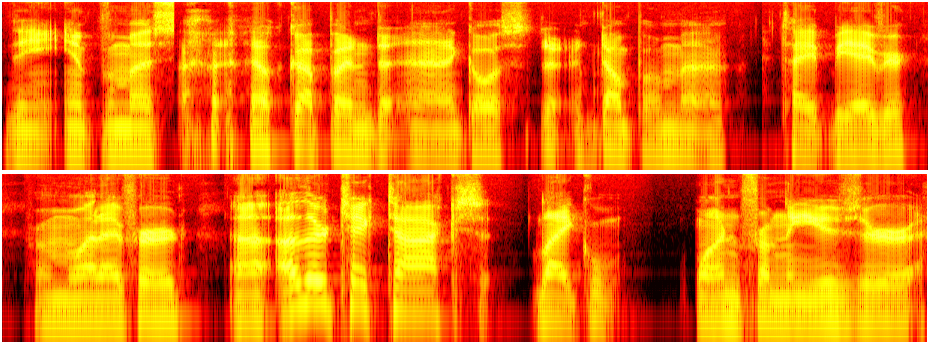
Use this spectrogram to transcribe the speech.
the infamous hook up and uh, go s- dump them uh, type behavior, from what I've heard. Uh, other TikToks, like one from the user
